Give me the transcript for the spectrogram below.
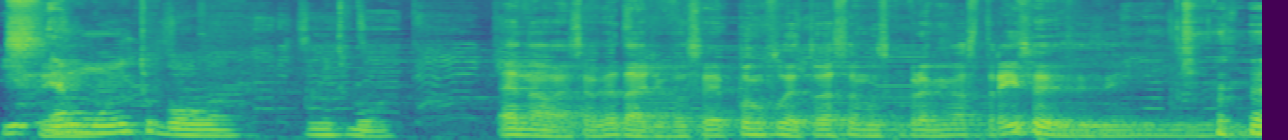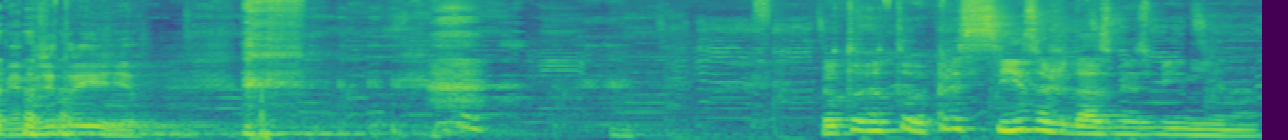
E Sim. é muito boa. Muito boa. É, não, essa é a verdade. Você panfletou essa música pra mim umas três vezes em menos de três dias. Eu, tô- eu tô- eu preciso ajudar as minhas meninas.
